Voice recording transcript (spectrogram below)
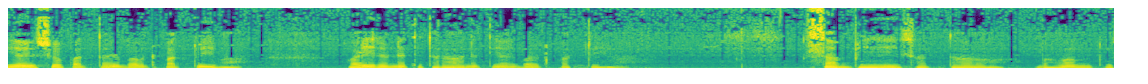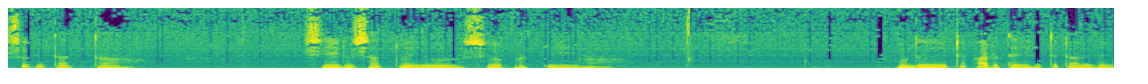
යයිශෝ පත් අය බවට පත්වේවා. වෛර නැති තරා නැති අය බවට පත්වේවා. සබ්බී සත්තා භවන්තු සුගතත්තා සියලු සත්වයෝ සුවපත්වේවා හොඳට අර්ථය හිතට අරගෙන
